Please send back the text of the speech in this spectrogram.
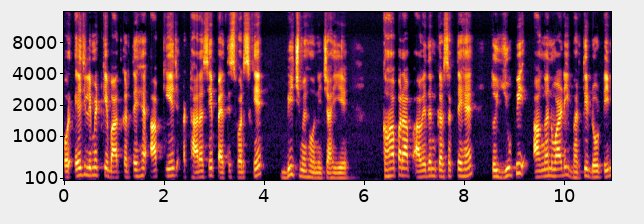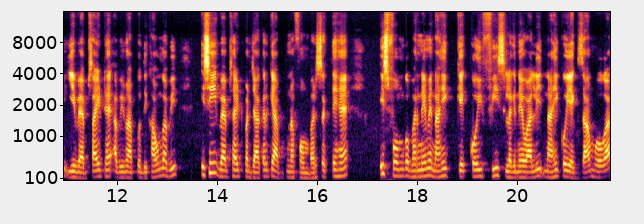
और एज लिमिट की बात करते हैं, आपकी एज 18 से 35 वर्ष के बीच में होनी चाहिए। कहाँ पर आप आवेदन कर सकते हैं? तो यूपी आंगनवाड़ी भर्ती डॉट इन ये वेबसाइट है, अभी मैं आपको दिखाऊँगा भी। इसी वेबसाइट पर जाकर के आप अपना फॉर्म भर सकते हैं। इस फॉर्म को भरने में ना ही के कोई फ़ीस लगने वाली, ना ही कोई एग्ज़ाम होगा,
